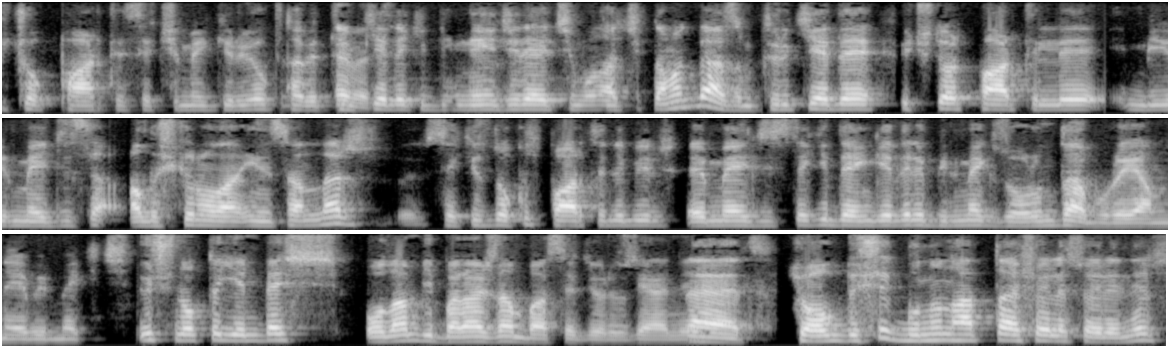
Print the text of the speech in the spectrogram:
Birçok parti seçime giriyor. Tabii Türkiye'deki evet. dinleyiciler için bunu açıklamak lazım. Türkiye'de 3-4 partili bir meclise alışkın olan insanlar 8-9 partili bir e, meclisteki dengeleri bilmek zorunda burayı anlayabilmek için. 3.25 olan bir barajdan bahsediyoruz yani. Evet. Çok düşük. Bunun hatta şöyle söylenir.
